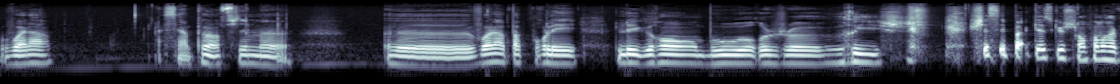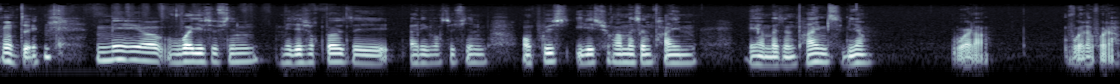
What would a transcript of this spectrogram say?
Voilà. C'est un peu un film. Euh, euh, voilà, pas pour les, les grands bourges riches. je sais pas qu'est-ce que je suis en train de raconter. Mais euh, voyez ce film, mettez sur pause et allez voir ce film. En plus, il est sur Amazon Prime. Et Amazon Prime, c'est bien. Voilà. Voilà, voilà.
